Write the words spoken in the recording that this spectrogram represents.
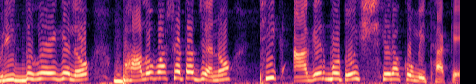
বৃদ্ধ হয়ে গেলেও ভালোবাসাটা যেন ঠিক আগের মতোই সেরকমই থাকে।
